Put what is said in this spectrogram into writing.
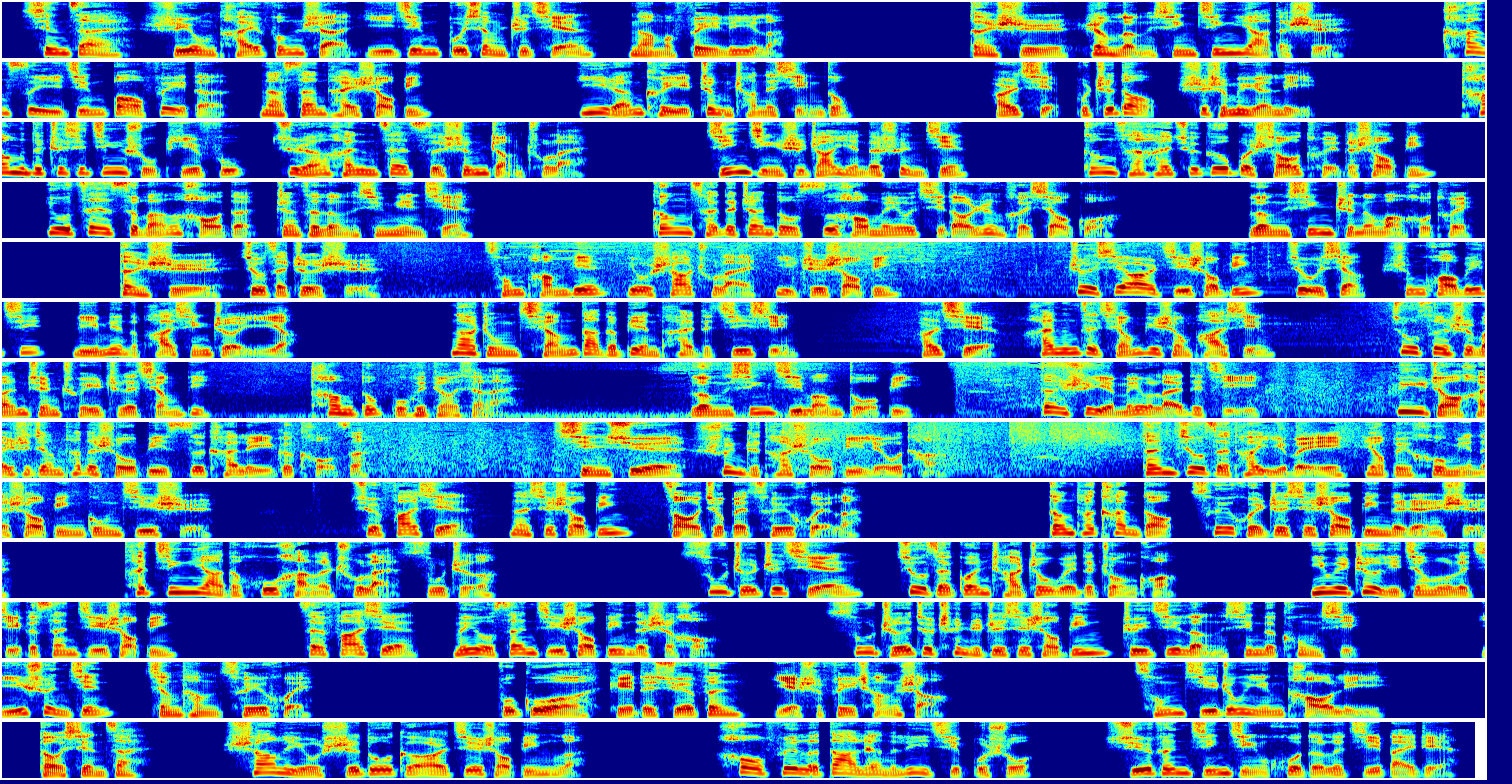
现在使用台风闪已经不像之前那么费力了。但是让冷心惊讶的是，看似已经报废的那三台哨兵，依然可以正常的行动，而且不知道是什么原理，他们的这些金属皮肤居然还能再次生长出来。仅仅是眨眼的瞬间，刚才还缺胳膊少腿的哨兵。又再次完好的站在冷心面前，刚才的战斗丝毫没有起到任何效果，冷心只能往后退。但是就在这时，从旁边又杀出来一只哨兵。这些二级哨兵就像《生化危机》里面的爬行者一样，那种强大的变态的畸形，而且还能在墙壁上爬行。就算是完全垂直的墙壁，他们都不会掉下来。冷心急忙躲避，但是也没有来得及。利爪还是将他的手臂撕开了一个口子，鲜血顺着他手臂流淌。但就在他以为要被后面的哨兵攻击时，却发现那些哨兵早就被摧毁了。当他看到摧毁这些哨兵的人时，他惊讶的呼喊了出来：“苏哲！”苏哲之前就在观察周围的状况，因为这里降落了几个三级哨兵。在发现没有三级哨兵的时候，苏哲就趁着这些哨兵追击冷心的空隙，一瞬间将他们摧毁。不过给的学分也是非常少，从集中营逃离到现在，杀了有十多个二阶哨兵了，耗费了大量的力气不说，学分仅仅获得了几百点。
